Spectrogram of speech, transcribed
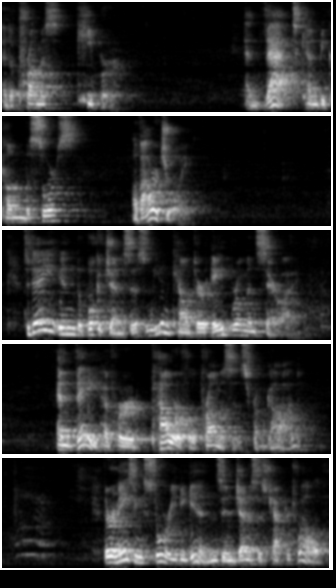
and a promise keeper. And that can become the source of our joy. Today in the book of Genesis, we encounter Abram and Sarai. And they have heard powerful promises from God. Their amazing story begins in Genesis chapter 12.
